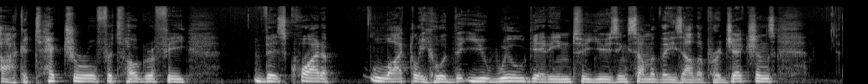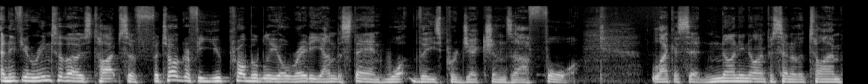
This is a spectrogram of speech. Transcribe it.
architectural photography there's quite a likelihood that you will get into using some of these other projections. And if you're into those types of photography, you probably already understand what these projections are for. Like I said, 99% of the time,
